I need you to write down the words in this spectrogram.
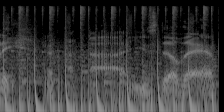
buddy. you still there?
